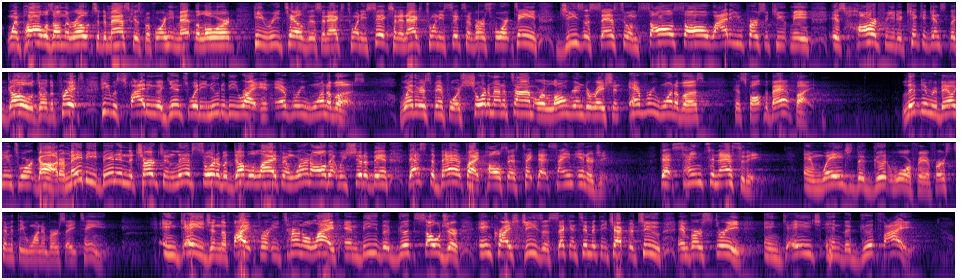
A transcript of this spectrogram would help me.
When Paul was on the road to Damascus before he met the Lord, he retells this in Acts 26. And in Acts 26 and verse 14, Jesus says to him, Saul, Saul, why do you persecute me? It's hard for you to kick against the goads or the pricks. He was fighting against what he knew to be right. And every one of us whether it's been for a short amount of time or longer in duration, every one of us has fought the bad fight. Lived in rebellion toward God, or maybe been in the church and lived sort of a double life and weren't all that we should have been. That's the bad fight. Paul says take that same energy, that same tenacity, and wage the good warfare. 1 Timothy 1 and verse 18 engage in the fight for eternal life and be the good soldier in Christ Jesus. 2 Timothy chapter 2 and verse 3. Engage in the good fight.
